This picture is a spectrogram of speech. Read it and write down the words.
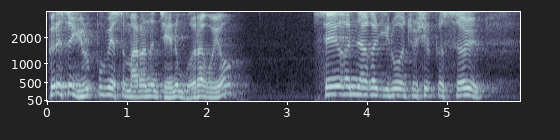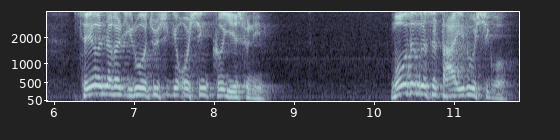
그래서 율법에서 말하는 죄는 뭐라고요? 새 언약을 이루어 주실 것을 새 언약을 이루어 주시기 오신 그 예수님 모든 것을 다 이루시고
